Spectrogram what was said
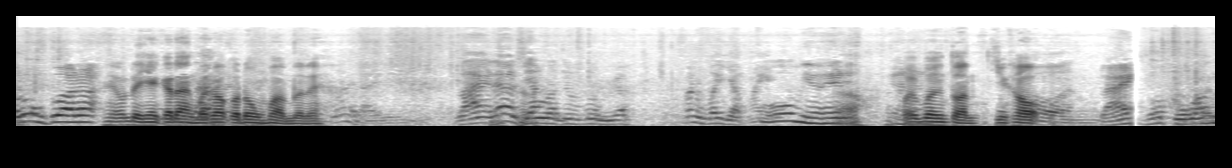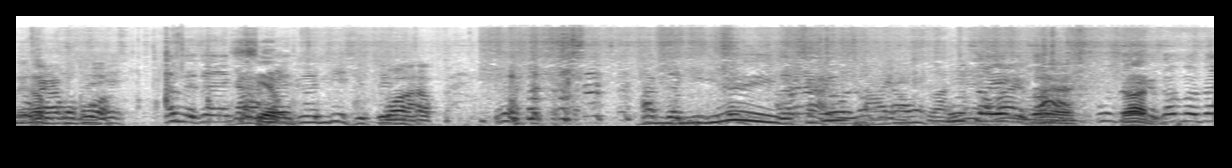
ๆให้มันได้เงี้ยกระด้างไปทอดกระดงพร้อมเลยไลายแล้วเสียงรถดุ่มๆอยู่ มันบ่อยากให้โอ้มีเฮ็ดเอาไปเบิ่งตอนกินข้าว หลายนะครับเสียบ เกิน20เซน บ่ครับ ถ้าเกิน20เซนผู้ใส่เออตอนก็บ่ใส่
